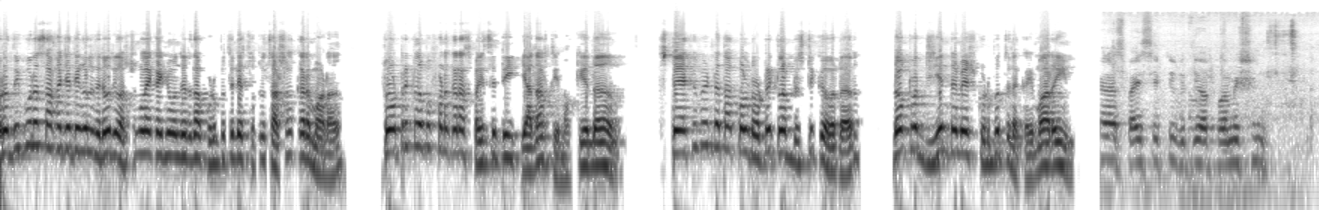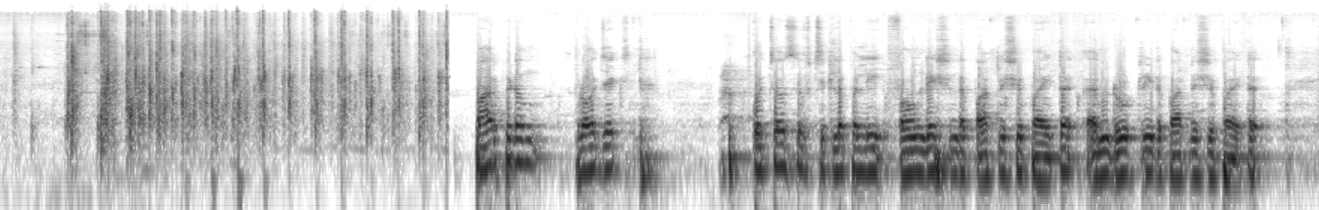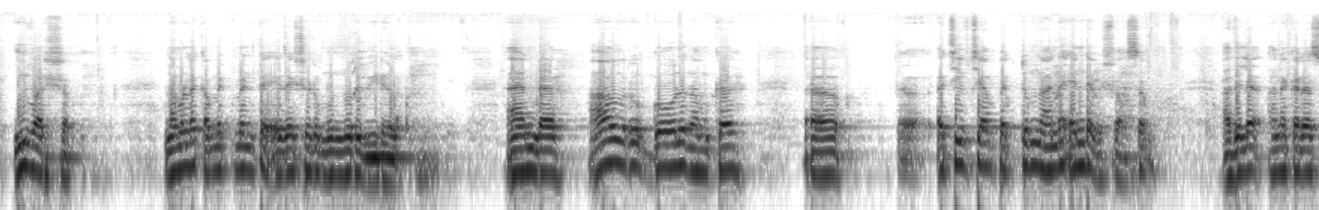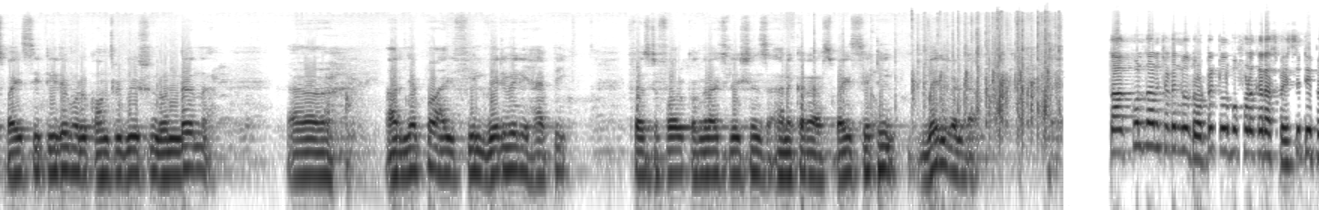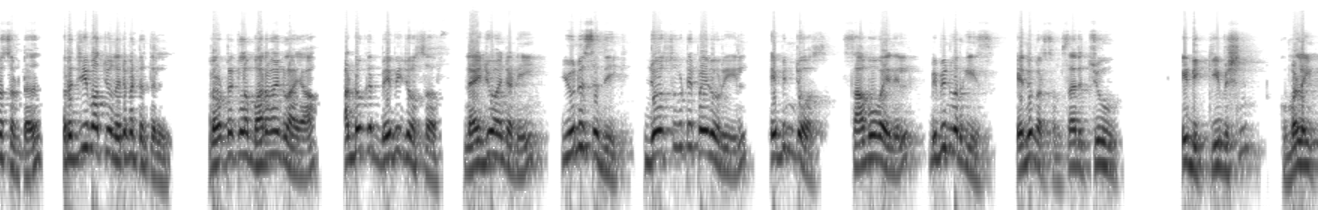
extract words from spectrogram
പ്രതികൂല സാഹചര്യങ്ങളിൽ നിരവധി വർഷങ്ങളായി കഴിഞ്ഞു വന്നിരുന്ന കുടുംബത്തിന്റെ സ്വപ്ന സാക്ഷാത്കാരമാണ് Rotary club of Anakkara spice city യാഥാർത്ഥ്യമാക്കിയത്. സ്നേഹവീടിന്റെ താക്കോൽ Rotary club district governor doctor G N Ramesh കുടുംബത്തിന് കൈമാറി. with your permission. പാർപ്പിടം പ്രോജക്റ്റ് കൊച്ചോസഫ് ചിറ്റിലപ്പള്ളി ഫൗണ്ടേഷന്റെ പാർട്ട്ണർഷിപ്പായിട്ട് ആൻഡ് റോട്ടറിയുടെ പാർട്ട്ണർഷിപ്പായിട്ട് ഈ വർഷം നമ്മളുടെ കമ്മിറ്റ്മെന്റ് ഏകദേശം ഒരു മുന്നൂറ് വീടുകളാണ്. ആൻഡ് ആ ഒരു ഗോൾ നമുക്ക് അച്ചീവ് ചെയ്യാൻ പറ്റും എന്നാണ് എന്റെ വിശ്വാസം. അതിൽ അനക്കര സ്പൈസ് ഒരു കോൺട്രിബ്യൂഷൻ ഉണ്ടെന്ന് അറിഞ്ഞപ്പോൾ I feel very very happy first of all congratulations Anakkara Spice City very well done താക്കോൽദാന ചടങ്ങിൽ Rotary Club of Anakkara Spice City President Reji Mathew Nerumattathil Rotary Club ഭാരവാഹികളായ അഡ്വക്കേറ്റ് ബേബി ജോസഫ് നൈജോ ആന്റണി യൂനിസ് സദീഖ് ജോസുകുട്ടി പൈലൂരിയിൽ എബിൻ ജോസ് സാബുവയലിൽ ബിബിൻ വർഗീസ് എന്നിവർ സംസാരിച്ചു. ഇടുക്കി വിഷൻ കുമളി.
